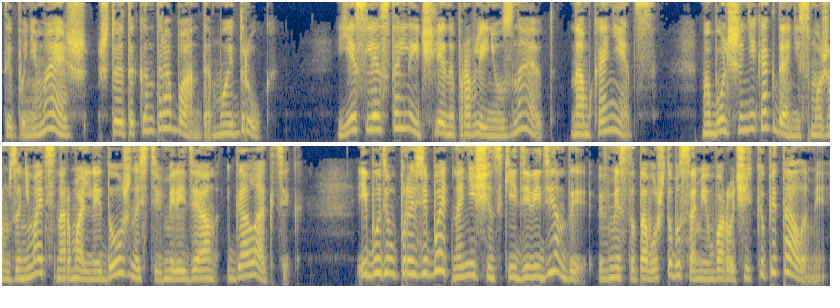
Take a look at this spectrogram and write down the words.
ты понимаешь, что это контрабанда, мой друг? Если остальные члены правления узнают, нам конец. Мы больше никогда не сможем занимать нормальные должности в Меридиан Галактик и будем прозябать на нищенские дивиденды вместо того, чтобы самим ворочать капиталами.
